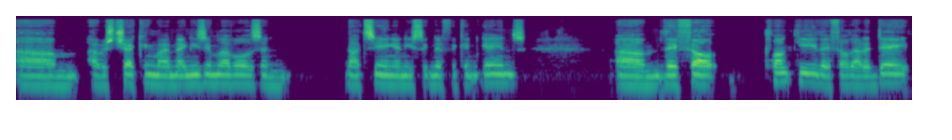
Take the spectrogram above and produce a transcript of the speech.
Um, I was checking my magnesium levels and not seeing any significant gains. Um, they felt clunky, they felt out of date,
